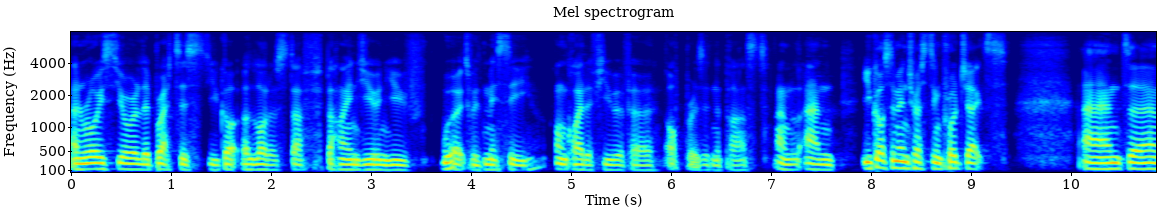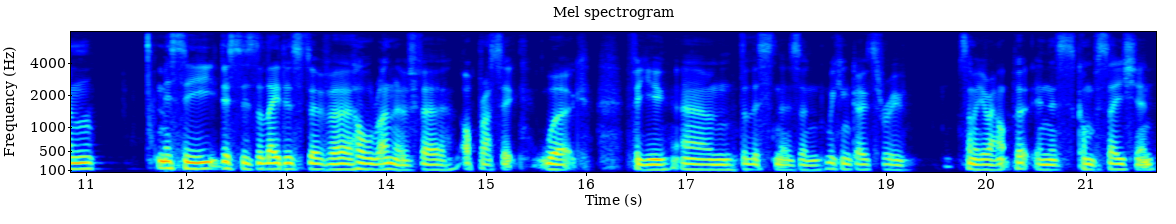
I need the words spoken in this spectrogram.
And Royce, you're a librettist. You've got a lot of stuff behind you, and you've worked with Missy on quite a few of her operas in the past. And and you've got some interesting projects. And um, Missy, this is the latest of a whole run of uh, operatic work for you, um, the listeners, and we can go through some of your output in this conversation.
